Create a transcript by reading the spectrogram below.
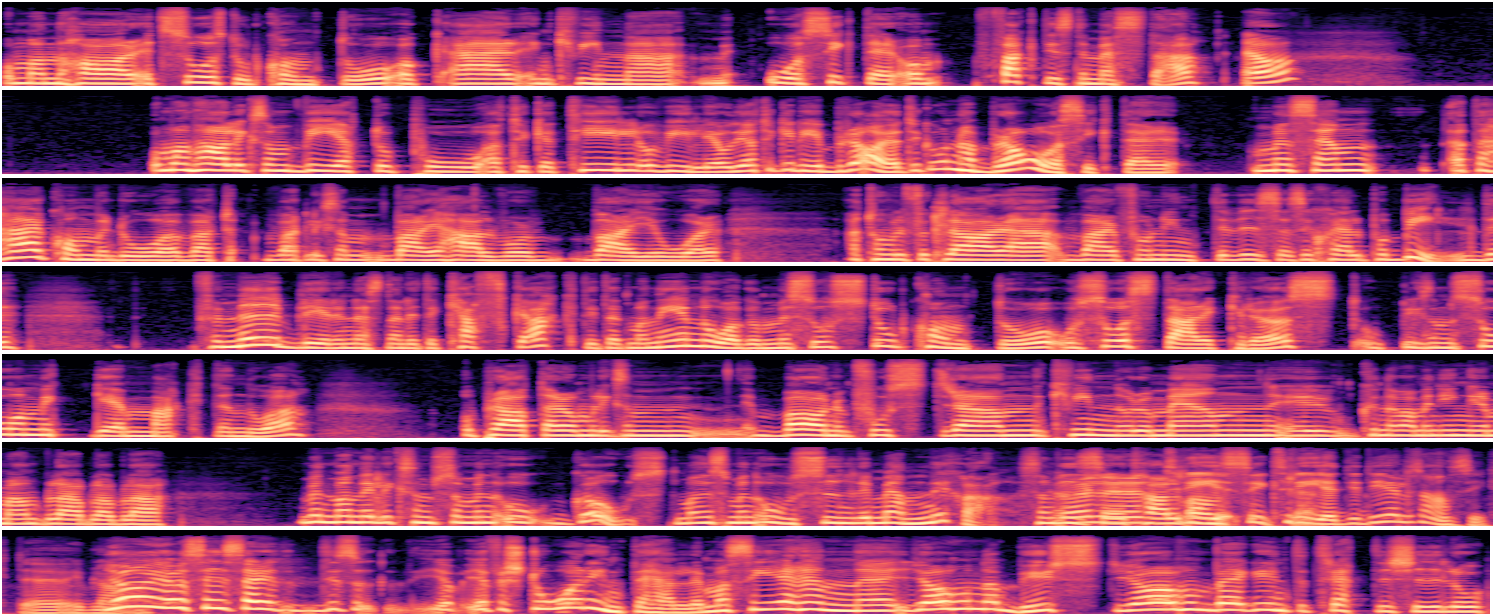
om man har ett så stort konto och är en kvinna med åsikter om faktiskt det mesta. Ja. Och man har liksom veto på att tycka till och vilja och jag tycker det är bra. Jag tycker hon har bra åsikter. Men sen att det här kommer då vart, vart liksom varje halvår, varje år. Att hon vill förklara varför hon inte visar sig själv på bild. För mig blir det nästan lite Kafkaaktigt att man är någon med så stort konto och så stark röst och liksom så mycket makt ändå. Och pratar om liksom barnuppfostran, kvinnor och män, eh, kunna vara med en yngre man, bla bla bla. Men man är liksom som en ghost, man är som en osynlig människa som visar Eller ett halvt tre, ansikte. tredjedels ansikte ibland. Ja, jag säger så här, så, jag, jag förstår inte heller. Man ser henne, ja hon har byst, ja hon väger inte 30 kilo.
